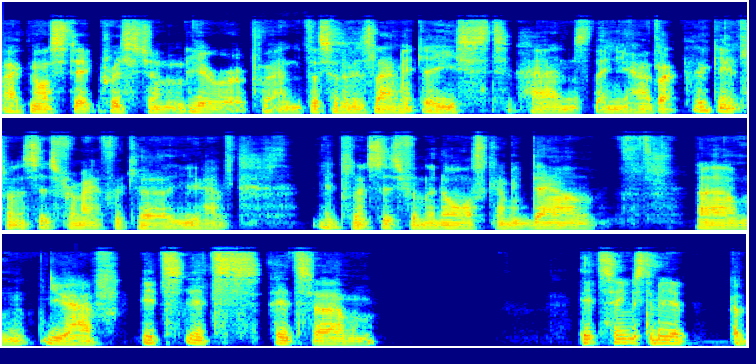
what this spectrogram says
agnostic Christian Europe, and the sort of Islamic East, and then you have influences from Africa, you have influences from the North coming down. Um, you have it's it's it's um, it seems to be a, a,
